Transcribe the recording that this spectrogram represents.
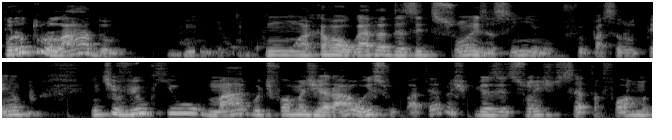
por outro lado, com a cavalgada das edições, assim, foi passando o tempo, a gente viu que o mago, de forma geral, isso até nas primeiras edições, de certa forma,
